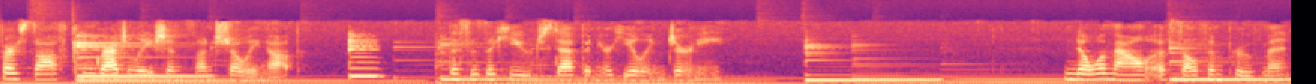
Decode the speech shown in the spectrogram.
First off, congratulations on showing up. This is a huge step in your healing journey. No amount of self improvement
